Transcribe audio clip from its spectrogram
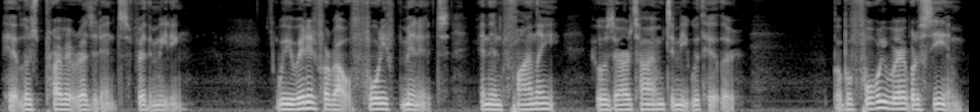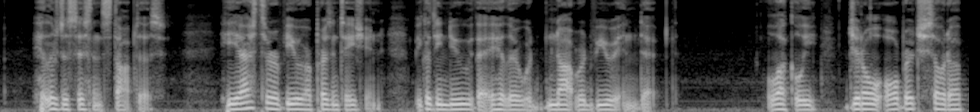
Hitler's private residence, for the meeting. We waited for about 40 minutes, and then finally, it was our time to meet with Hitler. But before we were able to see him, Hitler's assistant stopped us. He asked to review our presentation because he knew that Hitler would not review it in depth. Luckily, General Olbrich showed up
